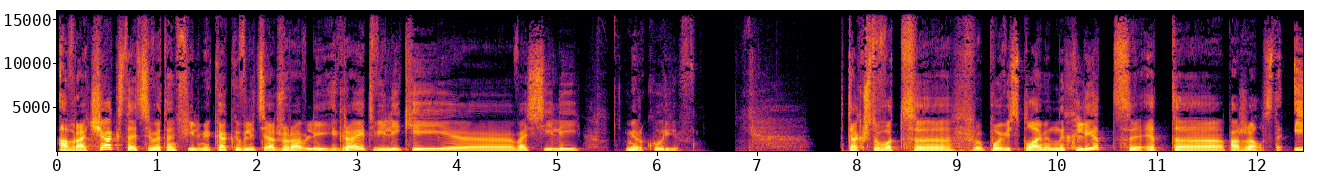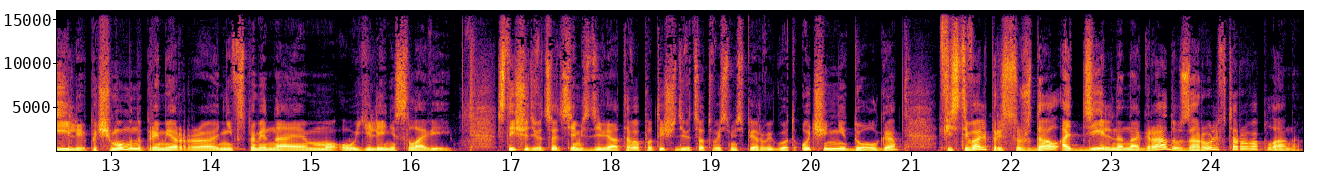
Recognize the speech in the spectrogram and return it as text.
А врача, кстати, в этом фильме, как и в «Летят журавли», играет великий э, Василий Меркурьев – так что вот э, повесть пламенных лет – это, пожалуйста. Или почему мы, например, не вспоминаем о Елене Соловей? С 1979 по 1981 год, очень недолго, фестиваль присуждал отдельно награду за роль второго плана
